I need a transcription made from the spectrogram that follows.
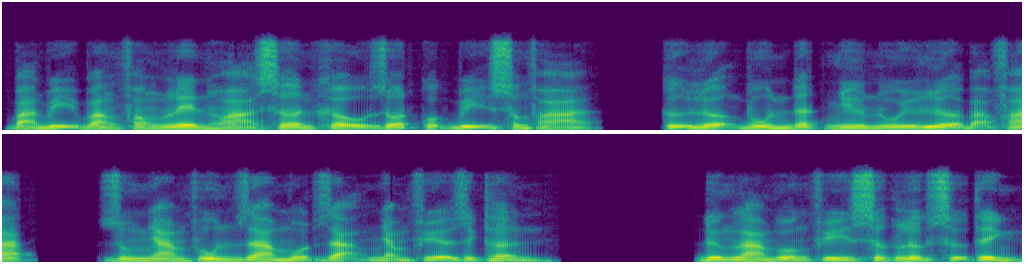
bản bị băng phong lên hỏa sơn khẩu rốt cuộc bị xông phá, cự lượng bùn đất như núi lửa bạo phát, dung nham phun ra một dạng nhằm phía dịch thần. Đừng làm uổng phí sức lực sự tình.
